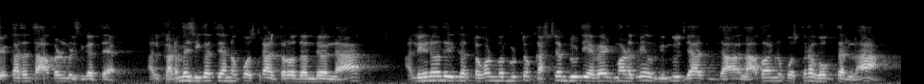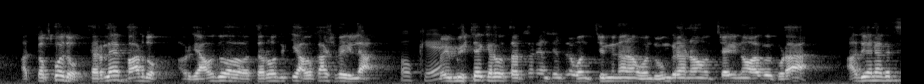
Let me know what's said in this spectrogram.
ಬೇಕಾದಂತ ಆಭರಣಗಳು ಸಿಗತ್ತೆ. ಅಲ್ಲಿ ಕಡಿಮೆ ಸಿಗತ್ತೆ ಅನ್ನೋಕ್ಕೋಸ್ಕರ ಅಲ್ಲಿ ತರೋದಂದೇ ಅಲ್ಲ. ಅಲ್ಲಿ ಏನೋ ಒಂದು ಈಗ ತಗೊಂಡ್ ಬಂದ್ಬಿಟ್ಟು ಕಸ್ಟಮ್ ಡ್ಯೂಟಿ ಅವಾಯ್ಡ್ ಮಾಡಿದ್ರೆ ಅವ್ರಿಗೆ ಇನ್ನೂ ಲಾಭ ಅನ್ನೋಕ್ಕೋಸ್ಕರ ಹೋಗ್ತಾರಲ್ಲ? ಅದು ತಪ್ಪೋದು ತರಲೇಬಾರ್ದು. ಅವ್ರಿಗೆ ಯಾವ್ದು ತರೋದಕ್ಕೆ ಅವಕಾಶವೇ ಇಲ್ಲ. ಮಿಸ್ಟೇಕ್ ಕೆಲವು ತರ್ತಾರೆ ಅಂತಂದ್ರೆ ಒಂದ್ ಚಿನ್ನ ಒಂದ್ ಉಂಗ್ರನೋ ಒಂದ್ ಚೈನೋ ಆಗೋ ಕೂಡ ಅದು ಏನಾಗುತ್ತೆ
